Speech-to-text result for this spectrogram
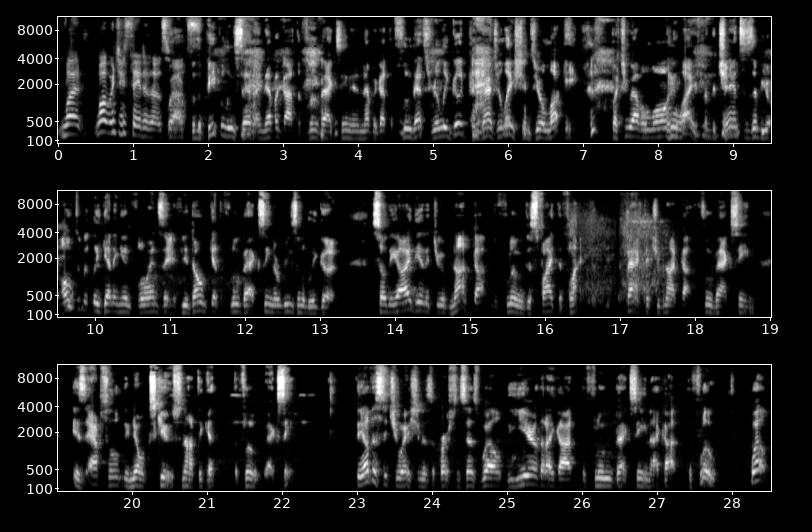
What what would you say to those well, folks? for the people who said I never got the flu vaccine and never got the flu, that's really good. Congratulations, you're lucky. But you have a long life and the chances of you ultimately getting influenza if you don't get the flu vaccine are reasonably good. So the idea that you have not gotten the flu, despite the fact that you've not gotten the flu vaccine, is absolutely no excuse not to get the flu vaccine. The other situation is the person says, well, the year that I got the flu vaccine, I got the flu. Well,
